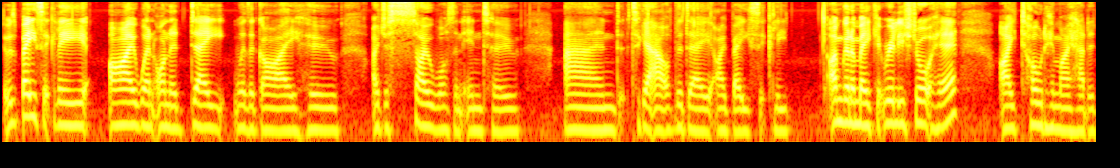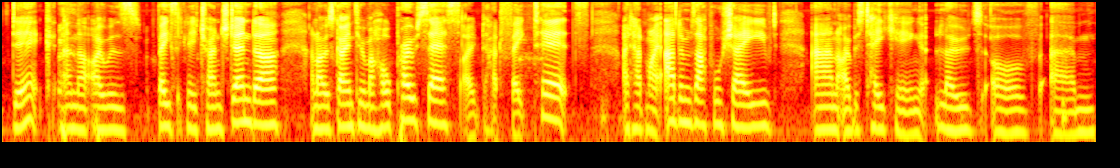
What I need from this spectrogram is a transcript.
It was basically I went on a date with a guy who I just so wasn't into. And to get out of the date, I basically, I'm going to make it really short here. I told him I had a dick and that I was basically transgender and I was going through my whole process. I had fake tits, I'd had my Adam's apple shaved, and I was taking loads of. Um,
